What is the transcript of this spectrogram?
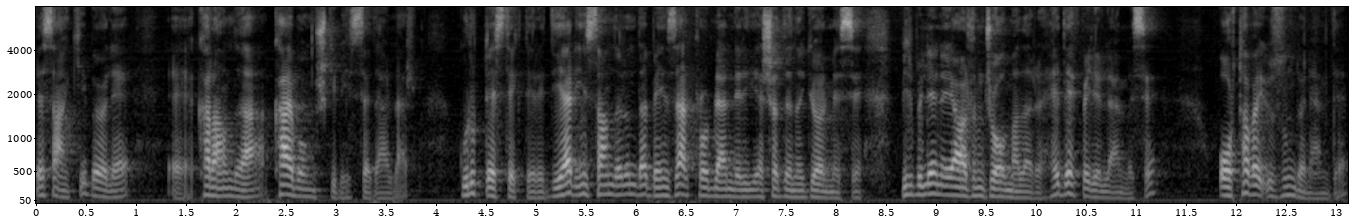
ve sanki böyle e, karanlığa kaybolmuş gibi hissederler. Grup destekleri, diğer insanların da benzer problemleri yaşadığını görmesi, birbirlerine yardımcı olmaları, hedef belirlenmesi orta ve uzun dönemde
